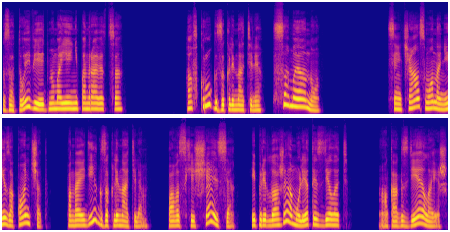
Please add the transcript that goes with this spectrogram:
Зато и ведьмы моей не понравятся. А в круг заклинатели — самое оно. Сейчас вон они закончат. Подойди к заклинателям, повосхищайся и предложи амулеты сделать. А как сделаешь,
